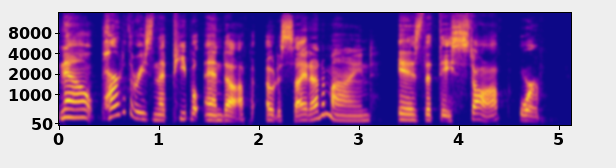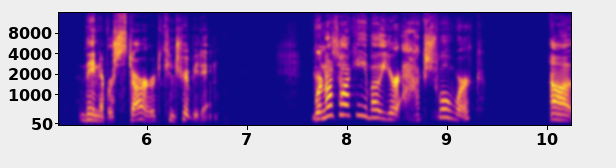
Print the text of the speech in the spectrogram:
Now, part of the reason that people end up out of sight, out of mind is that they stop or they never start contributing. We're not talking about your actual work. Uh,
